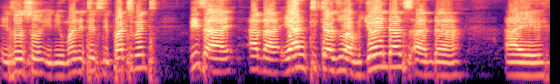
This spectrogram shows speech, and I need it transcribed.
is also in Humanities Department. These are other young teachers who have joined us, and uh, I,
